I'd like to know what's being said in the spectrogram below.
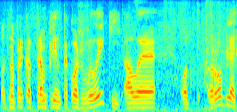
от, наприклад, трамплін також великий, але от роблять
